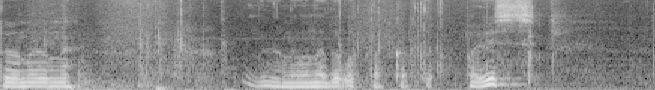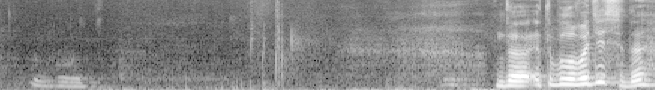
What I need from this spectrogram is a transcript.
Да, наверное, наверное, его надо вот так как-то повесить. Вот. Да, это было в Одессе, да?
